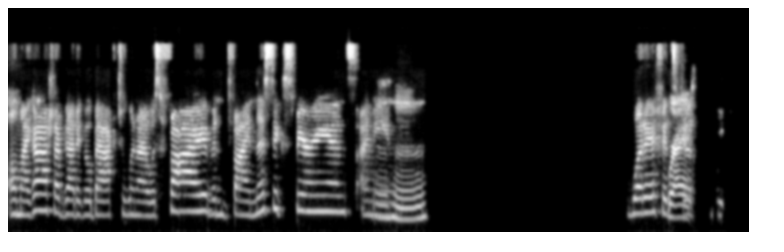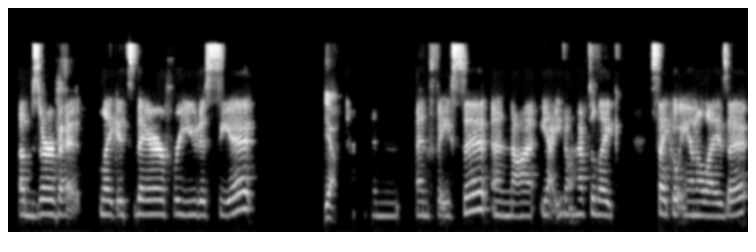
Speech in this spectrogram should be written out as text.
oh my gosh, I've got to go back to when I was five and find this experience. I mean, mm-hmm. what if it's right. just like, observe it? Like it's there for you to see it. Yeah. And and face it and not yeah, you don't have to like psychoanalyze it.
